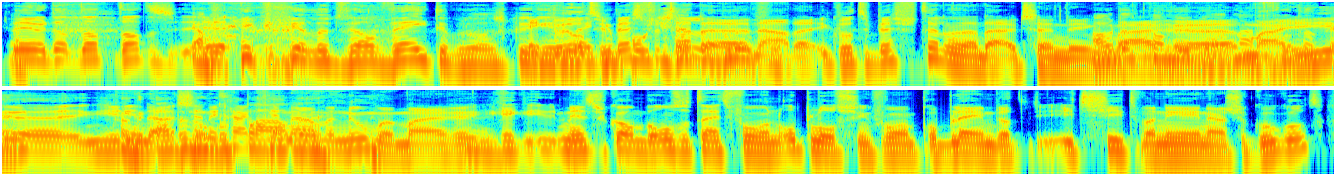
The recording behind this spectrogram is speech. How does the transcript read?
nee dat, dat, dat is. Ja, ik wil het wel weten. Kun je ik wil het je best vertellen. Na de, ik wil het je best vertellen na de uitzending. Oh, maar, nou, maar hier, okay. hier in de uitzending ga ik geen namen noemen. Maar uh, kijk, mensen komen bij ons altijd voor een oplossing voor een probleem dat iets ziet wanneer je naar ze googelt.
